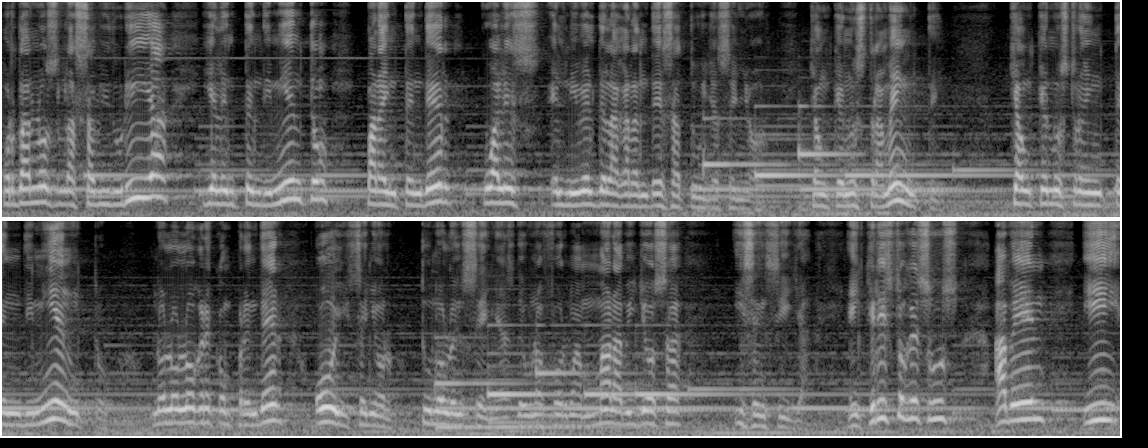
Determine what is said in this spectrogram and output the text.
por darnos la sabiduría y el entendimiento para entender cuál es el nivel de la grandeza tuya, Señor. Que aunque nuestra mente, que aunque nuestro entendimiento no lo logre comprender, hoy, Señor, tú nos lo enseñas de una forma maravillosa y sencilla. En Cristo Jesús, amén y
